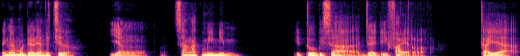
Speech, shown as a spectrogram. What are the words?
dengan modal yang kecil yang sangat minim itu bisa jadi viral. Kayak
